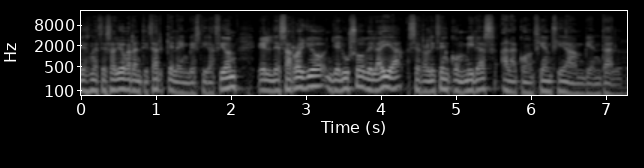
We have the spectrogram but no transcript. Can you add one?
es necesario garantizar que la investigación, el desarrollo y el uso de la IA se realicen con miras a la conciencia ambiental.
